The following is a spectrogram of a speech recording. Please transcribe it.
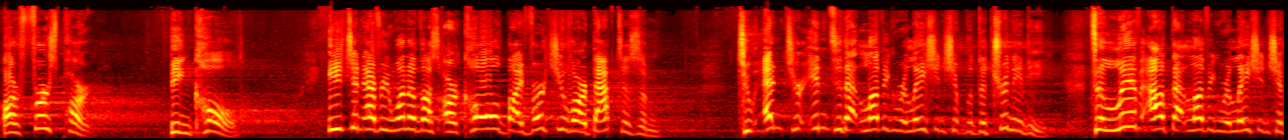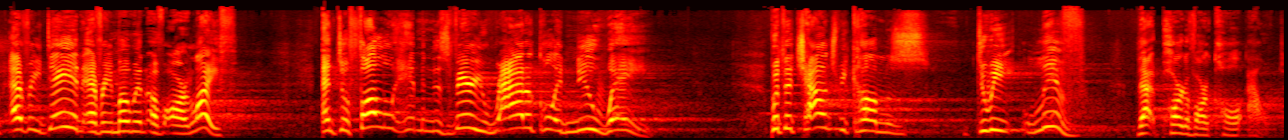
Our first part, being called. Each and every one of us are called by virtue of our baptism to enter into that loving relationship with the Trinity, to live out that loving relationship every day and every moment of our life, and to follow Him in this very radical and new way. But the challenge becomes do we live that part of our call out?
